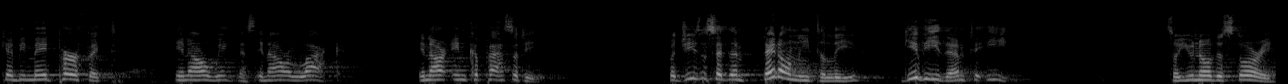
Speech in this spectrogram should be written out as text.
can be made perfect in our weakness, in our lack, in our incapacity. But Jesus said to them, They don't need to leave. Give ye them to eat. So you know the story.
